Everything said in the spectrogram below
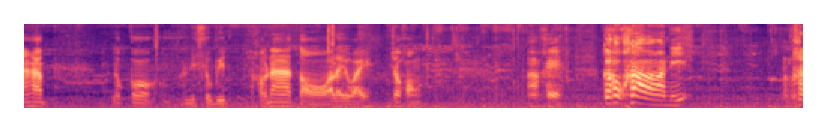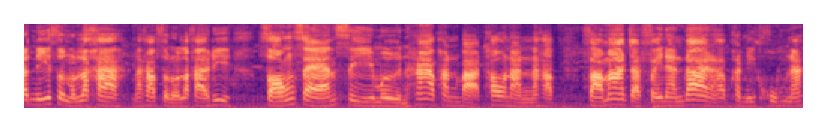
นะครับ แล้วก็อันนี้สวิตช์เขาหน้าต่ออะไรไว้ เจ้าของ โอเค ก็คร่าวๆประมาณนี้ คันนี้สนนราคานะครับสนนราคาที่ 245,000 บาทเท่านั้นนะครับ สามารถจัดไฟแนนซ์ได้นะครับ คันนี้คุ้มนะ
